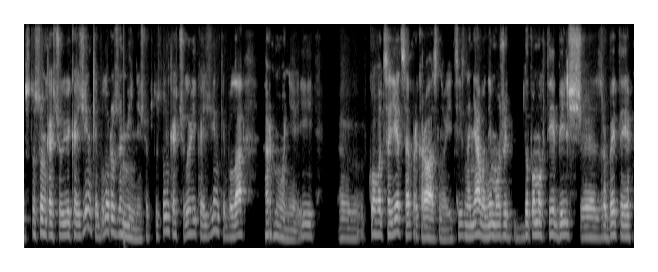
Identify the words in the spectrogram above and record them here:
в стосунках чоловіка і жінки було розуміння, щоб в стосунках чоловіка і жінки була гармонія. І Е, В кого це є, це прекрасно. І ці знання вони можуть допомогти більш е, зробити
